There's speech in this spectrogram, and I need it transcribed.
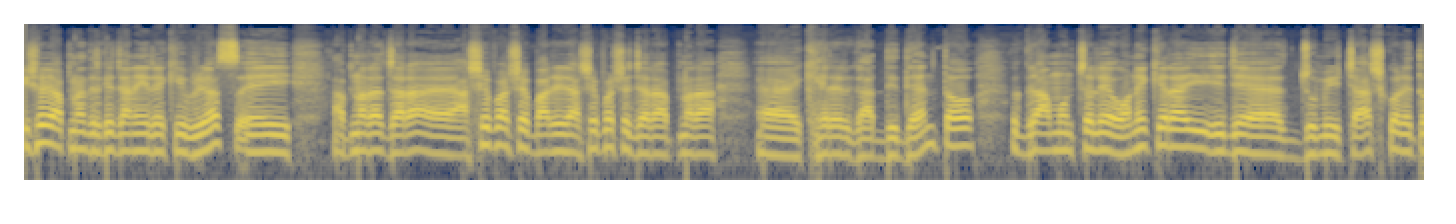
বিষয় আপনাদেরকে জানিয়ে রাখি ব্রিয়াস এই আপনারা যারা আশেপাশে, বাড়ির আশেপাশে যারা আপনারা খেরের গাদ্দি দেন, তো গ্রাম অঞ্চলে অনেকেরাই যে জমি চাষ করে, তো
